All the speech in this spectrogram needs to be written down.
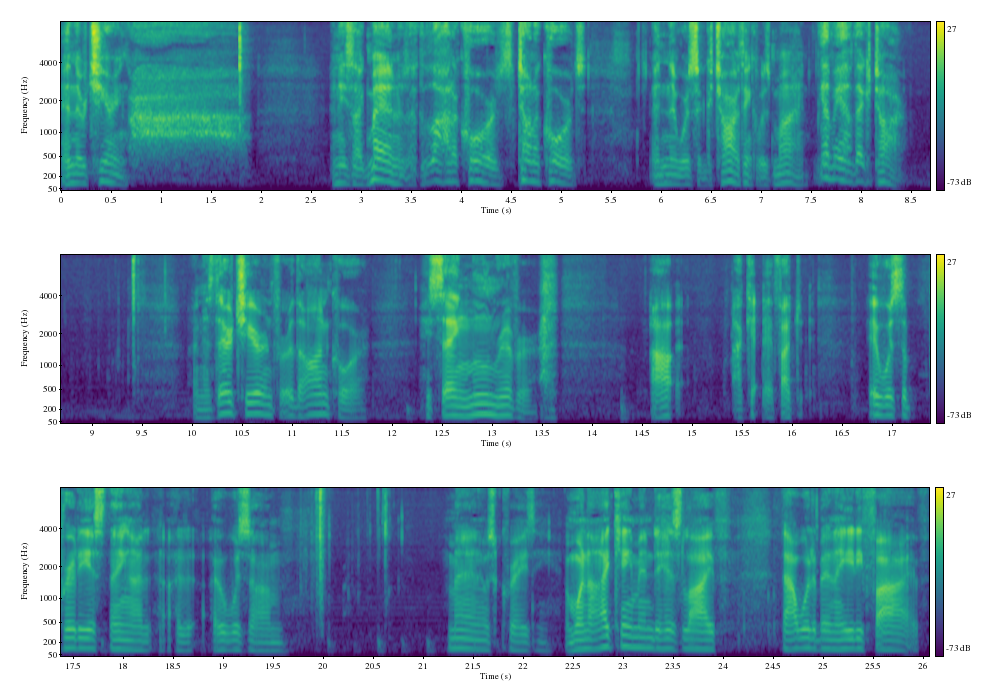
And they're cheering. Ah. And he's like, "Man, there's like a lot of chords, ton of chords." And there was a guitar. I think it was mine. Let me have that guitar. And as they're cheering for the encore, he sang Moon River. I, I, if I, it was the prettiest thing. I, I, it was, um, man, it was crazy. And when I came into his life, that would have been 85.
